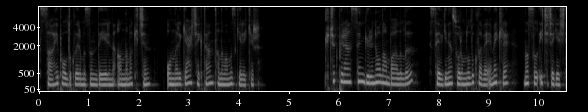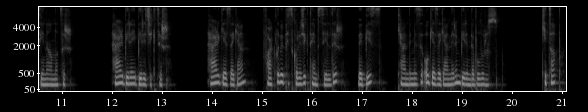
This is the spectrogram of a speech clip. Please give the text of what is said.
Sahip olduklarımızın değerini anlamak için onları gerçekten tanımamız gerekir. Küçük Prens'in gülüne olan bağlılığı, sevginin sorumlulukla ve emekle nasıl iç içe geçtiğini anlatır. Her birey biriciktir. Her gezegen farklı bir psikolojik temsildir ve biz kendimizi o gezegenlerin birinde buluruz. Kitap,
